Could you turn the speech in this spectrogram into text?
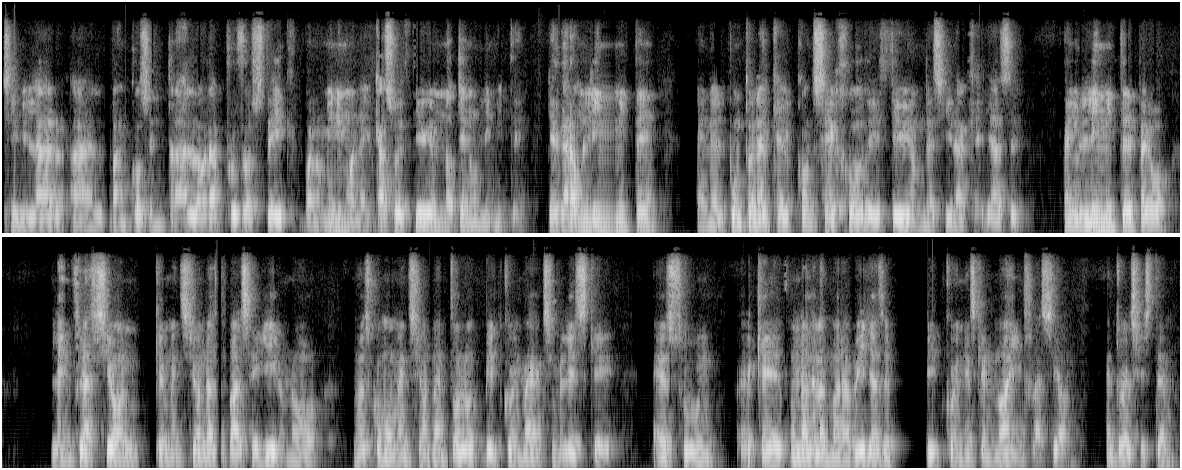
similar al Banco Central, ahora Proof of Stake, bueno, mínimo en el caso de Ethereum, no tiene un límite. Llegará un límite en el punto en el que el consejo de Ethereum decida que ya hay un límite, pero la inflación que mencionas va a seguir, ¿no? No es como mencionan todos los Bitcoin maximalists que es un, que una de las maravillas de Bitcoin es que no hay inflación en todo el sistema.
